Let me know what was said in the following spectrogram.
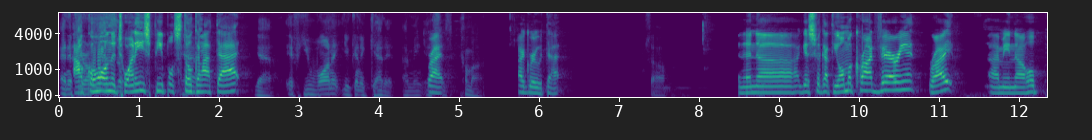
And if you're alcohol in the under- twenties, people still Yeah. got that. yeah, if you want it, you're gonna get it. I mean, it's Right. just- come on. I agree with that. So And then uh, I guess we got the Omicron variant, right? I mean, I hope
